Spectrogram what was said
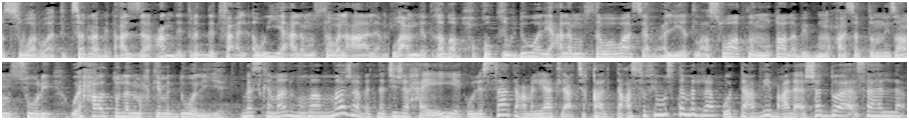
الصور وقت تسربت عزة عملت ردة فعل قوية على مستوى العالم وعملت غضب حقوقي ودولي على مستوى واسع وعليت الأصوات للمطالبة بمحاسبة النظام السوري وإحالته للمحكمة الدولية. بس كمان همام ما جابت نتيجة حقيقية ولسات عمليات الاعتقال التعسفي مستمرة والتعذيب على أشد وأقسى هلأ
